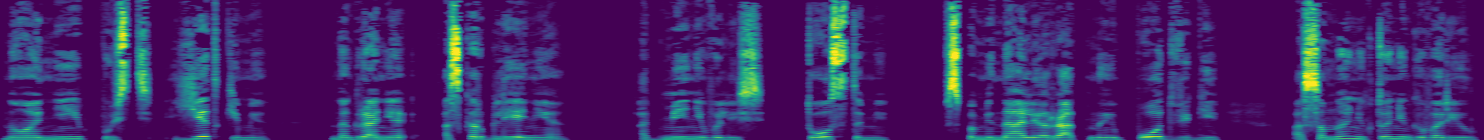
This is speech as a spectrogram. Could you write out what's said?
Но они, пусть едкими, на грани оскорбления, обменивались тостами, вспоминали ратные подвиги, а со мной никто не говорил.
